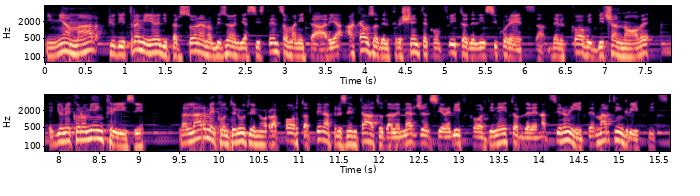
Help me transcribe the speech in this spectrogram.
In Myanmar più di 3 milioni di persone hanno bisogno di assistenza umanitaria a causa del crescente conflitto e dell'insicurezza, del Covid-19 e di un'economia in crisi. L'allarme è contenuto in un rapporto appena presentato dall'Emergency Relief Coordinator delle Nazioni Unite, Martin Griffiths.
